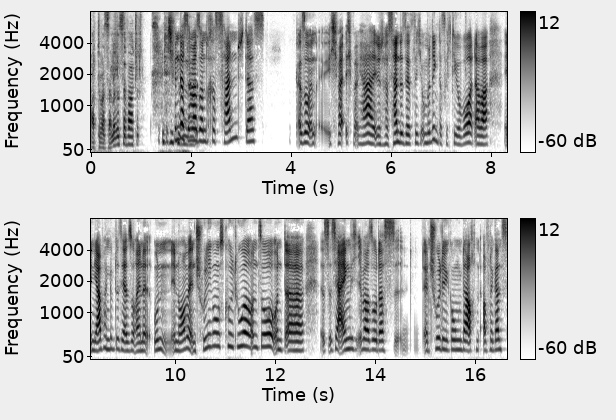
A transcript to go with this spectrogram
habt ihr was anderes erwartet? Ich finde das immer so interessant, dass, also in- ich weiß, ich, ja, interessant ist jetzt nicht unbedingt das richtige Wort, aber in Japan gibt es ja so eine enorme Entschuldigungskultur und so. Und äh, es ist ja eigentlich immer so, dass Entschuldigungen da auch auf eine ganz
